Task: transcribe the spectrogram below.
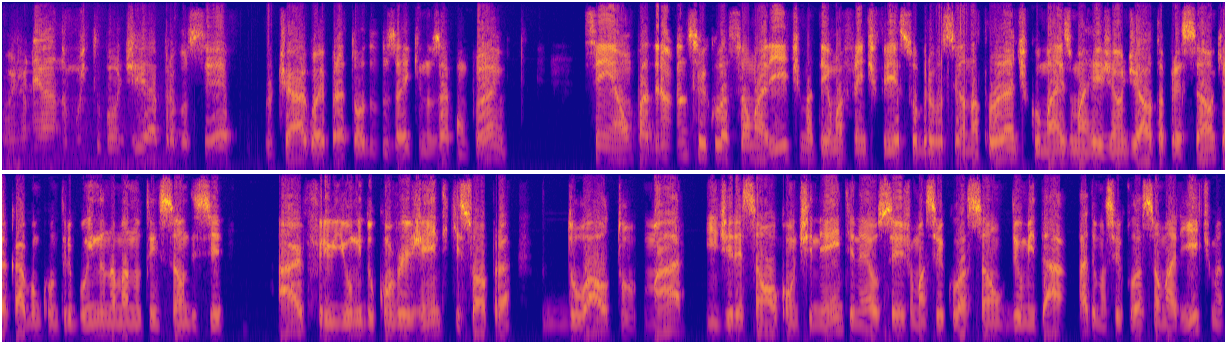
Oi, Juliano. Muito bom dia para você, para o Thiago aí, para todos aí que nos acompanham. Sim, é um padrão de circulação marítima, tem uma frente fria sobre o Oceano Atlântico, mais uma região de alta pressão que acabam contribuindo na manutenção desse ar frio e úmido convergente que sopra do alto mar em direção ao continente, né? Ou seja, uma circulação de umidade, uma circulação marítima.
